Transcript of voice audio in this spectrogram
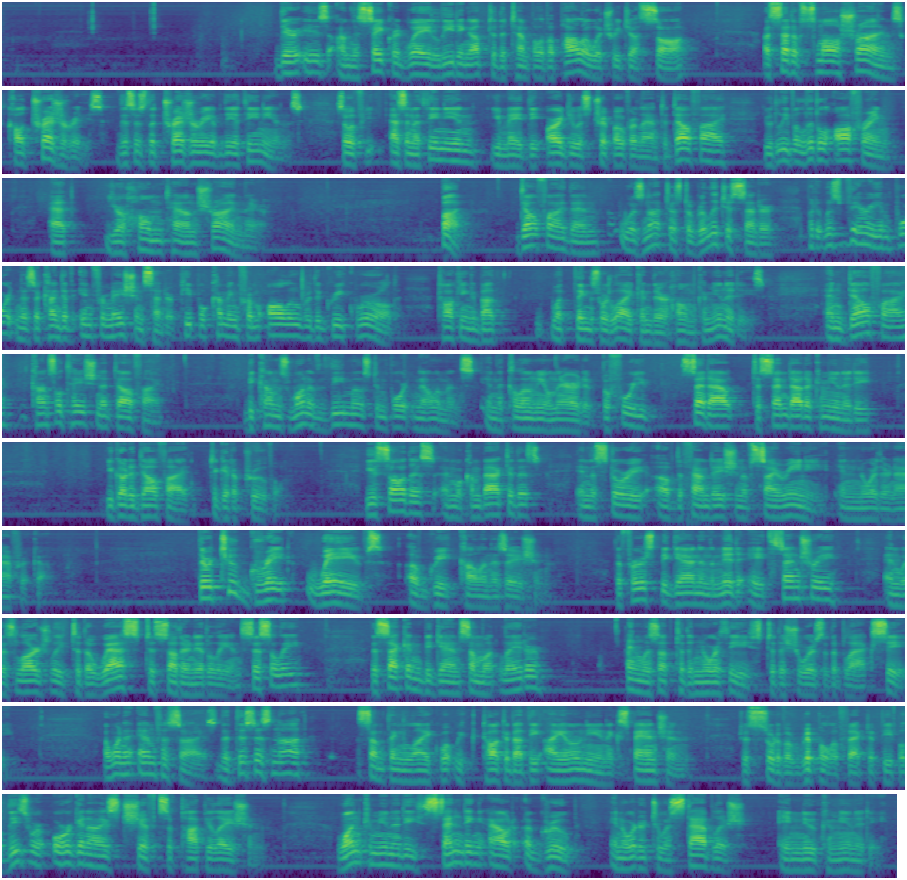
there is on the sacred way leading up to the Temple of Apollo, which we just saw, a set of small shrines called treasuries. This is the treasury of the Athenians. So if, as an Athenian, you made the arduous trip overland to Delphi, you would leave a little offering at your hometown shrine there. But Delphi then was not just a religious center, but it was very important as a kind of information center. People coming from all over the Greek world talking about what things were like in their home communities. And Delphi, consultation at Delphi, becomes one of the most important elements in the colonial narrative. Before you set out to send out a community, you go to Delphi to get approval. You saw this, and we'll come back to this, in the story of the foundation of Cyrene in northern Africa. There were two great waves of Greek colonization. The first began in the mid-8th century and was largely to the west, to southern Italy and Sicily. The second began somewhat later and was up to the northeast, to the shores of the Black Sea. I want to emphasize that this is not something like what we talked about, the Ionian expansion, just sort of a ripple effect of people. These were organized shifts of population one community sending out a group in order to establish a new community.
